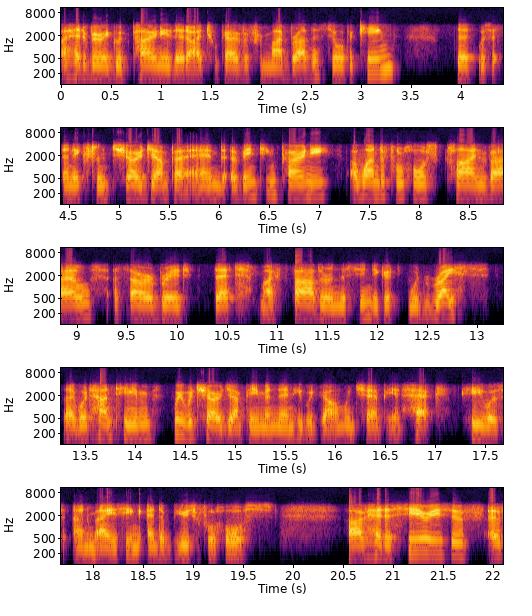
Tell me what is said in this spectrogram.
I had a very good pony that I took over from my brother, Silver King, that was an excellent show jumper and eventing pony. A wonderful horse, Klein Vale, a thoroughbred that my father and the syndicate would race. They would hunt him, we would show jump him, and then he would go and win champion hack. He was an amazing and a beautiful horse. I've had a series of, of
